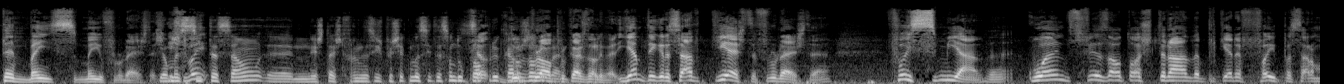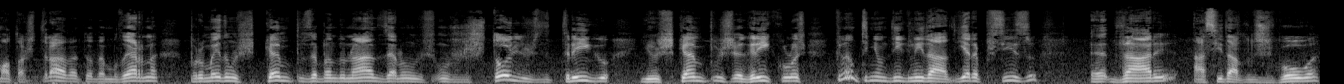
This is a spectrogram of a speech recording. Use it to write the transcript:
também semeio florestas. É uma Isto citação, vem... uh, neste texto de Assis Pacheco, uma citação do próprio do Carlos do Oliveira. Carlos de Oliveira. E é muito engraçado que esta floresta foi semeada quando se fez a autoestrada, porque era feio passar uma autoestrada toda moderna por meio de uns campos abandonados, eram uns, uns restolhos de trigo e uns campos agrícolas que não tinham dignidade. E era preciso uh, dar à cidade de Lisboa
